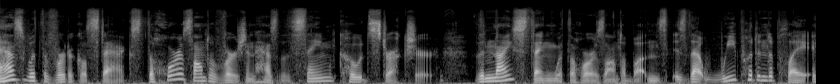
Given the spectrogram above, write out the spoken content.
As with the vertical stacks, the horizontal version has the same code structure. The nice thing with the horizontal buttons is that we put into play a,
